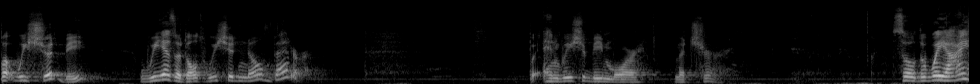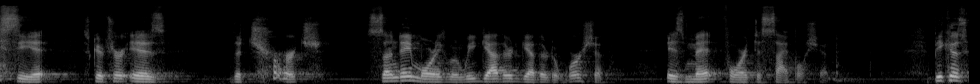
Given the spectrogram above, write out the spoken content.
but we should be. We as adults, we should know better. But, and we should be more mature. So, the way I see it, Scripture, is the church, Sunday mornings when we gather together to worship, is meant for discipleship. Because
